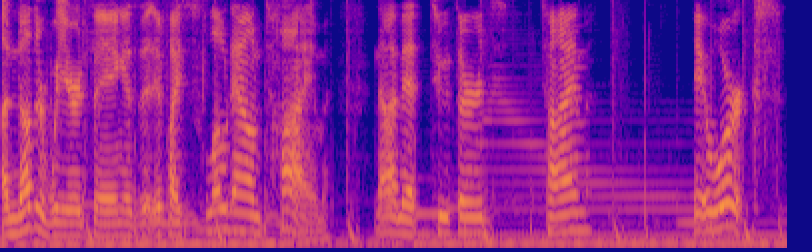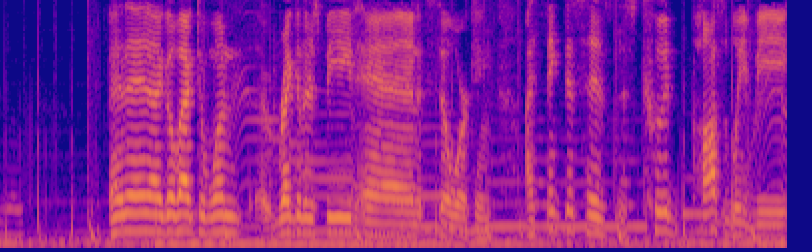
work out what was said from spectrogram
Another weird thing is that if I slow down time, now I'm at two thirds time, it works. And then I go back to one regular speed and it's still working. I think this has this could possibly be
